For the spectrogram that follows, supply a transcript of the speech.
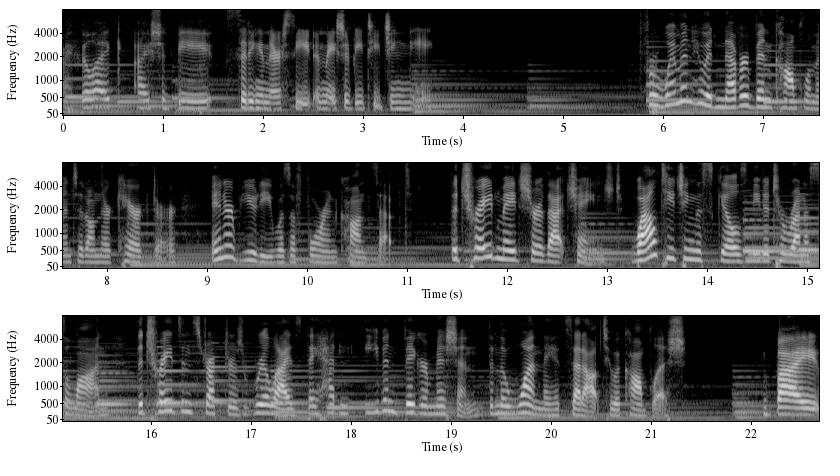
I feel like I should be sitting in their seat and they should be teaching me. For women who had never been complimented on their character, inner beauty was a foreign concept. The trade made sure that changed. While teaching the skills needed to run a salon, the trade's instructors realized they had an even bigger mission than the one they had set out to accomplish. By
